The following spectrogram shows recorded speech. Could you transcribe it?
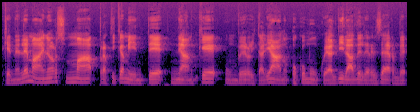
che, nelle minors, ma praticamente neanche un vero italiano, o comunque al di là delle riserve.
